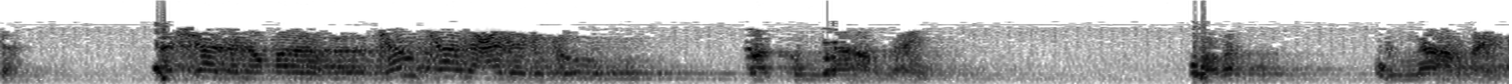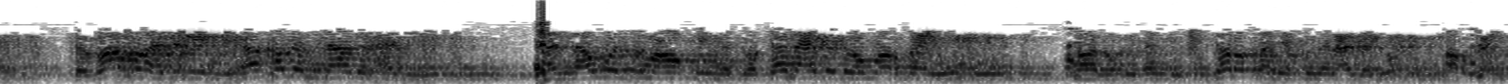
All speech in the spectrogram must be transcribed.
شاهد؟ الشاهد أنه قال له كم كان عددكم؟ قال كنا أربعين. واضح؟ كنا أربعين فبعض أهل العلم أخذ من هذا الحديث أن أول جمعة أقيمت وكان عددهم أربعين قالوا إذا يشترط أن يكون العدد أربعين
